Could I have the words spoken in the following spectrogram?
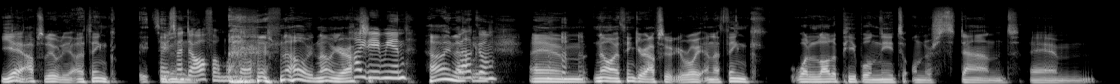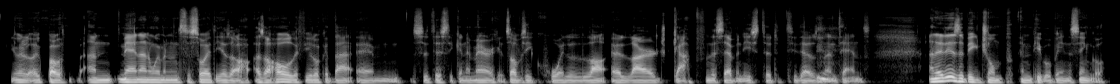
Yeah, absolutely. I think. sorry I just went off on one there no, no, you're hi absolutely. Damien Hi, Nathalie. welcome um, no, I think you're absolutely right, and I think what a lot of people need to understand, um, you know, like both and men and women in society as a as a whole. If you look at that um, statistic in America, it's obviously quite a lot, a large gap from the 70s to the 2010s, and it is a big jump in people being single.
